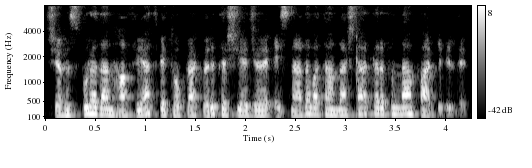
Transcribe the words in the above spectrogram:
Şahıs buradan hafriyat ve toprakları taşıyacağı esnada vatandaşlar tarafından fark edildi.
